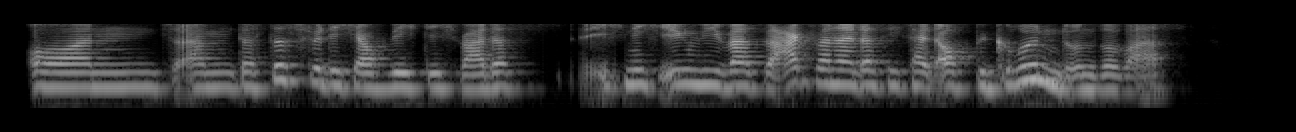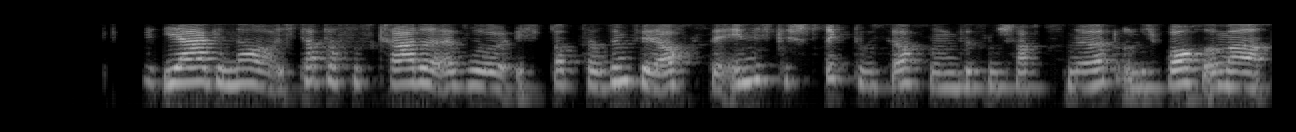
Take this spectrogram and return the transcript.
Und ähm, dass das für dich auch wichtig war, dass ich nicht irgendwie was sage, sondern dass ich es halt auch begründe und sowas. Ja, genau. Ich glaube, das ist gerade, also ich glaube, da sind wir auch sehr ähnlich gestrickt. Du bist ja auch so ein Wissenschaftsnerd und ich brauche immer,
